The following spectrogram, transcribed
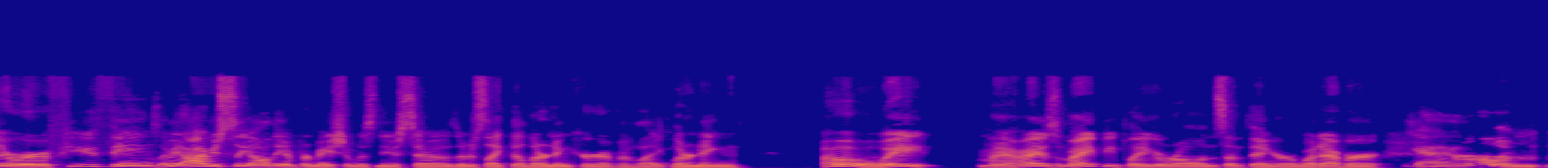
there were a few things. I mean, obviously, all the information was new. So there's like the learning curve of like learning, oh, wait, my eyes might be playing a role in something or whatever. Yeah. Um,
